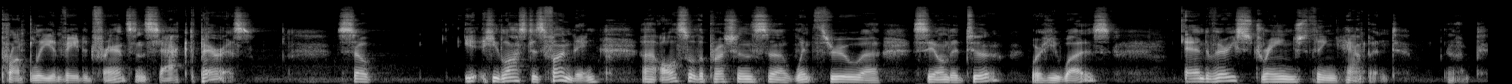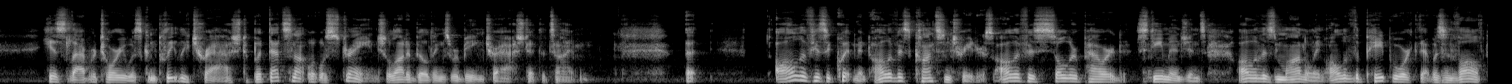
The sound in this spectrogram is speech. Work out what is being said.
promptly invaded France and sacked Paris. So he lost his funding. Uh, also, the Prussians uh, went through uh, Saint-Latour, where he was, and a very strange thing happened. Um, his laboratory was completely trashed, but that's not what was strange. A lot of buildings were being trashed at the time all of his equipment, all of his concentrators, all of his solar powered steam engines, all of his modeling, all of the paperwork that was involved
